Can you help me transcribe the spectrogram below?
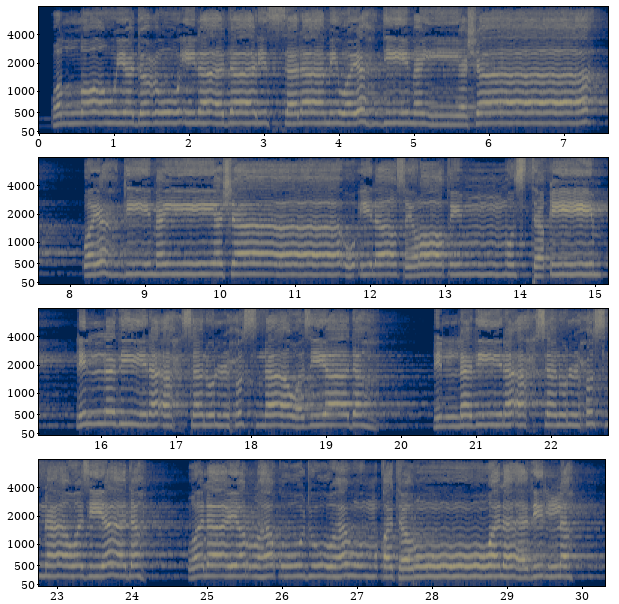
والله يدعو إلى دار السلام ويهدي من يشاء ويهدي من يشاء إلى صراط مستقيم. للذين أحسنوا الحسنى وزيادة للذين أحسنوا الحسنى وزيادة ولا يرهق وجوههم قتر ولا ذلة.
